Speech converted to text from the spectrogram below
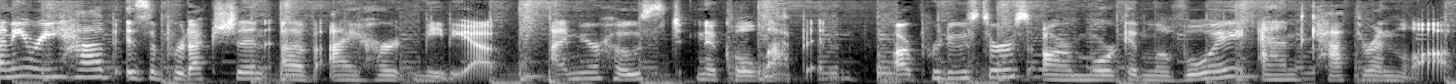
Money Rehab is a production of iHeartMedia. I'm your host, Nicole Lapin. Our producers are Morgan Lavoie and Catherine Law.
